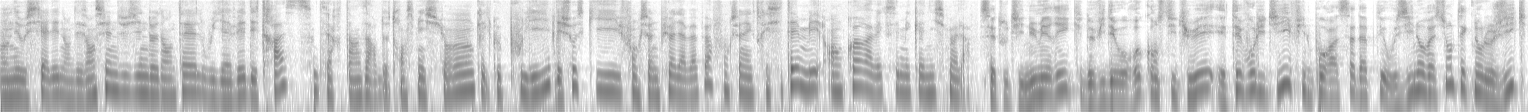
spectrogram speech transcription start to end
On est aussi allé dans des anciennes usines de dentelle où il y avait des traces, certains arbres de transmission, quelques poulies, des choses qui fonctionnent plus à la vapeur, fonctionnent à l'électricité, mais encore avec ces mécanismes-là. Cet outil numérique de vidéo reconstituée est évolutif. Il pourra s'adapter aux innovations technologiques,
